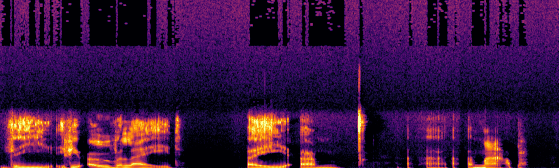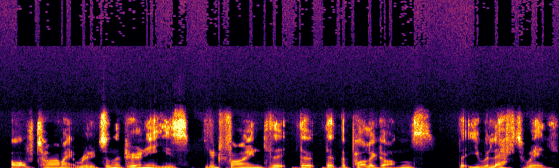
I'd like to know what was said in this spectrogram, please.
the if you overlaid a um, uh, a map of tarmac routes on the Pyrenees, you'd find that the, that the polygons that you were left with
